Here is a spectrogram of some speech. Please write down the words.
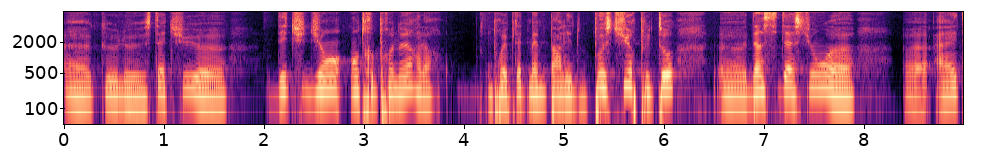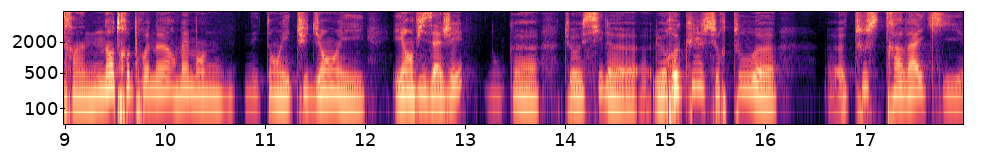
que le statut d'étudiant entrepreneur, alors on pourrait peut-être même parler de posture plutôt, d'incitation à être un entrepreneur, même en étant étudiant et, et envisagé. Donc, euh, tu as aussi le, recul sur euh, euh, tout, ce travail qui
